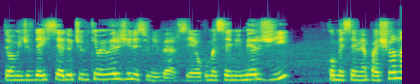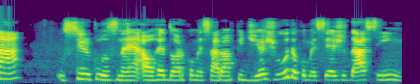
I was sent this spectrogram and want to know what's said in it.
Então, eu me endividei cedo, eu tive que me emergir nesse universo. E aí eu comecei a me emergir, comecei a me apaixonar, os círculos, né, ao redor começaram a pedir ajuda, eu comecei a ajudar, assim,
